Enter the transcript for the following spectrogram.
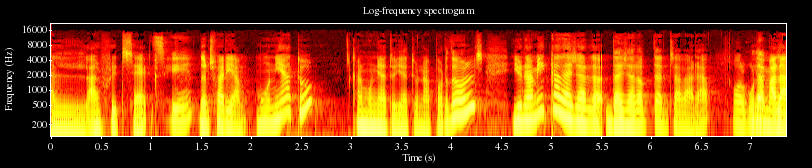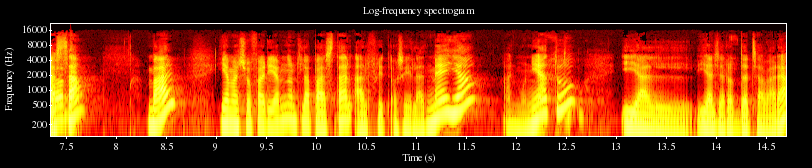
el, el fruit sec. Sí. Doncs faríem moniato, que el moniato ja té un aport dolç, i una mica de, jar de jarop d'atzavara, o alguna melassa, val? i amb això faríem doncs, la pasta, el frit, o sigui, l'ametlla, el moniato i el, i el jarop d'atzavara.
